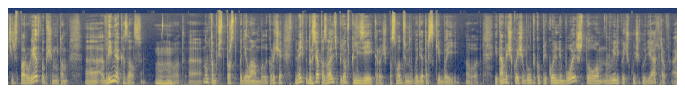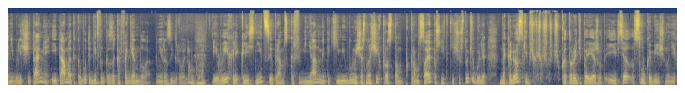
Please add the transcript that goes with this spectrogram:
через пару лет, в общем, там, э, в Риме оказался. Мгм. Вот. э, Ну, там что-то просто по делам было. Короче, на меня, типа, друзья позвали, типа, пойдем в Колизей, короче, посмотрим на гладиаторские бои. Вот. И там еще, короче, был такой прикольный бой, что вывели, короче, кучу гладиаторов, они были щитами, и там это как будто битва за Карфаген была, они разыгрывали. Ого. И выехали колесницы прям с карфагенянами такими. И думаю, сейчас ну, вообще их просто там покромсают, потому что у них такие еще штуки были на колеске, которые типа режут. И все с луками еще на них.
